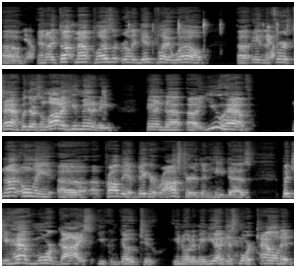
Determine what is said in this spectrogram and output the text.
Um, Yep. And I thought Mount Pleasant really did play well uh, in the Yep. first half, but there's a lot of humidity, and uh, uh, you have not only uh, uh, probably a bigger roster than he does, but you have more guys that you can go to. You know what I mean? You have just more talented.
